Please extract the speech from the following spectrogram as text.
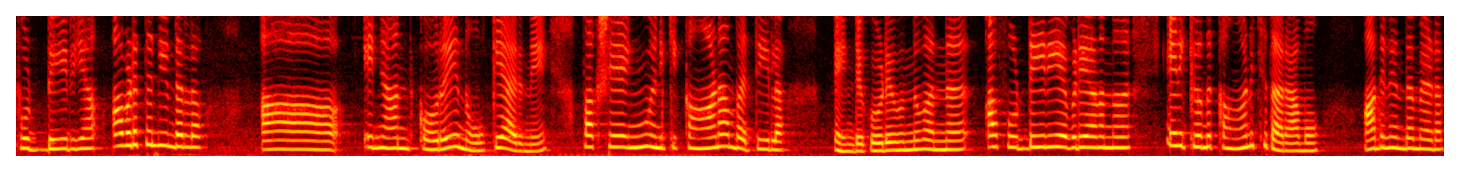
ഫുഡ് ഏരിയ അവിടെ തന്നെ ഉണ്ടല്ലോ. ഞാൻ കുറേ നോക്കിയായിരുന്നേ പക്ഷേ എങ്ങും എനിക്ക് കാണാൻ പറ്റിയില്ല. എന്റെ കൂടെ ഒന്ന് വന്ന് ആ ഫുഡ് ഏരിയ എവിടെയാണെന്ന് എനിക്കൊന്ന് കാണിച്ചു തരാമോ? അതിനെന്താ മാഡം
